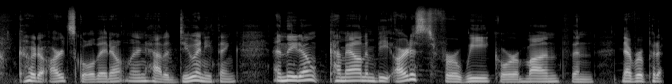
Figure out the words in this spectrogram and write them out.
go to art school, they don't learn how to do anything, and they don't come out and be artists for a week or a month and never put out.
